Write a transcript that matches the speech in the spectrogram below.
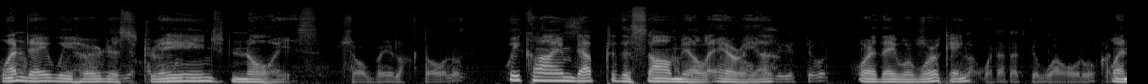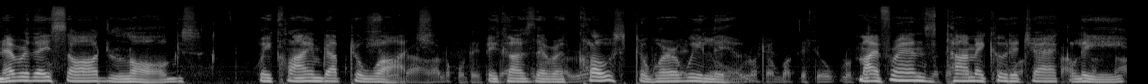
One day we heard a strange noise. We climbed up to the sawmill area where they were working. Whenever they sawed logs, we climbed up to watch because they were close to where we lived. My friends Tommy Kutachak Lee,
